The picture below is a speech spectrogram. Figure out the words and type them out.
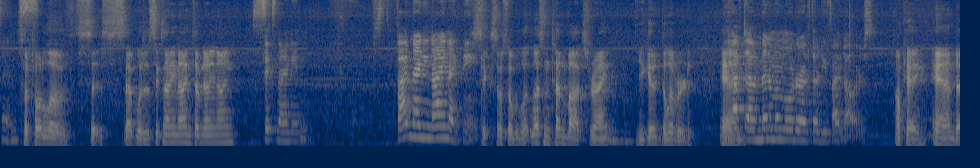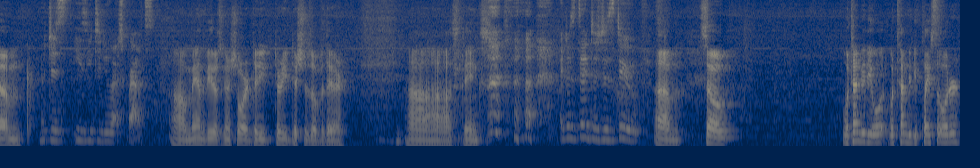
cents. So, a total of si- se- was it six ninety nine, seven ninety nine, six ninety, five ninety-nine, I think. six? So, so le- less than ten bucks, right? You get it delivered. Mm-hmm. you have to have a minimum order of thirty-five dollars, okay. And um, which is easy to do at Sprouts. oh man, the video's gonna show our dirty, dirty dishes over there. Ah, stinks. I just did dishes too. Um, so, what time did you what time did you place the order?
